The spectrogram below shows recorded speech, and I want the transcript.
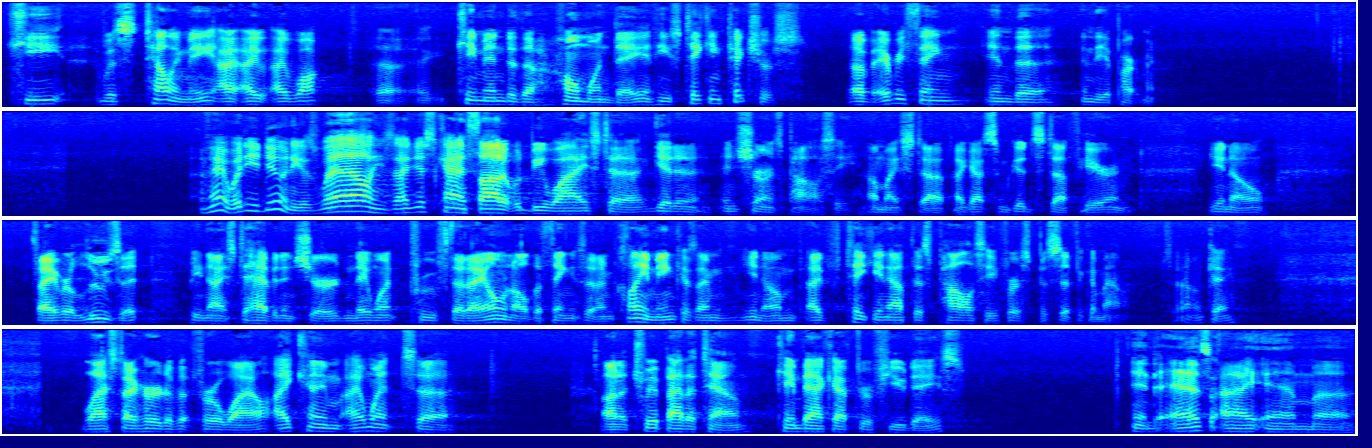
he was telling me, I, I, I walked, uh, came into the home one day, and he's taking pictures of everything in the, in the apartment. Hey, what are you doing? He goes, Well, he's, I just kind of thought it would be wise to get an insurance policy on my stuff. I got some good stuff here, and, you know, if I ever lose it, be nice to have it insured. And they want proof that I own all the things that I'm claiming because I'm, you know, I've taken out this policy for a specific amount. So, okay. Last I heard of it for a while, I came, I went uh, on a trip out of town, came back after a few days. And as I am uh,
